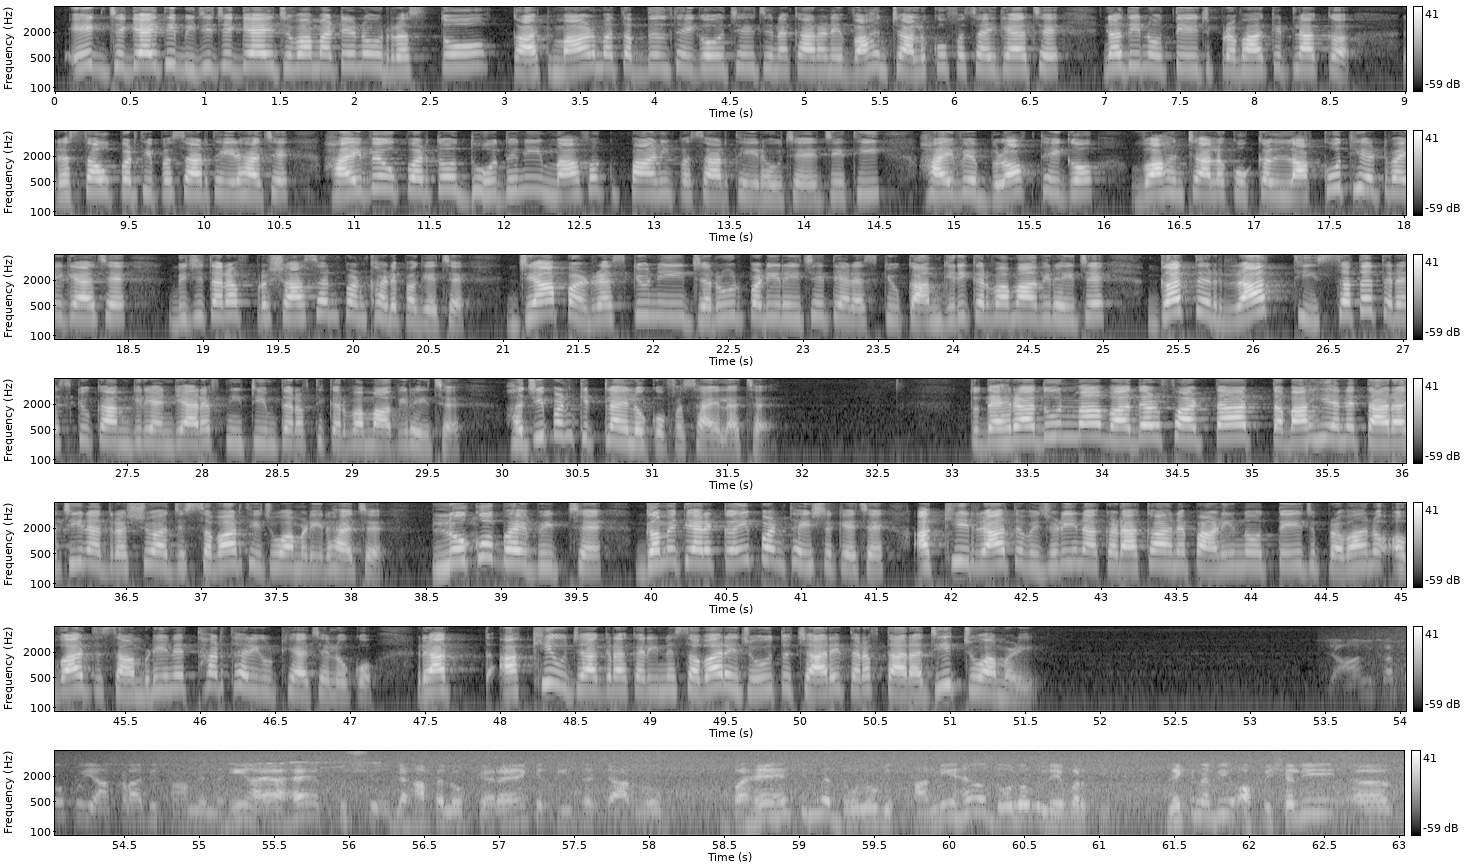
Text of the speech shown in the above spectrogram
એક જગ્યાએથી બીજી જગ્યાએ જવા માટેનો રસ્તો કાટમાળમાં તબદીલ થઈ ગયો છે, જેના કારણે વાહન ચાલકો ફસાઈ ગયા છે. નદીનો તેજ પ્રવાહ કેટલાક રસ્તા ઉપરથી પસાર થઈ રહ્યા છે. હાઈવે ઉપર તો ધોધની માફક પાણી પસાર થઈ રહ્યું છે. જેથી હાઈવે બ્લોક થઈ ગયો. વાહન ચાલકો કલાકોથી અટવાઈ ગયા છે. બીજી તરફ પ્રશાસન પણ ખડે પગે છે. જ્યાં પણ રેસ્ક્યુની જરૂર પડી રહી છે, ત્યાં રેસ્ક્યુ કામગીરી કરવામાં આવી રહી છે. ગત રાતથી સતત રેસ્ક્યુ કામગીરી એનડીઆરએફની ટીમ તરફથી કરવામાં આવી રહી છે. હજી પણ કેટલાય લોકો ફસાયેલા છે. તો દહેરાદૂનમાં વાદળ ફાટતા તબાહી અને તારાજીના દ્રશ્યો આજે સવારથી જોવા મળી રહ્યા છે. લોકો ભયભીત છે ગમે ત્યારે કંઈ પણ થઈ શકે છે આખી રાત વીજળીના કડાકા અને પાણીનો તેજ પ્રવાહનો અવાજ સાંભળીને થરથરી ઉઠ્યા છે લોકો રાત આખી ઉજાગરા કરીને સવારે જોયું તો ચારે તરફ તારાજી જ જોવા મળી जान का तो कोई आंकड़ा अभी सामने नहीं आया है कुछ जहाँ पे लोग कह रहे हैं कि तीन से चार लोग बहे हैं जिनमें दो लोग स्थानीय हैं और दो लोग लेबर थी लेकिन अभी ऑफिशियली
